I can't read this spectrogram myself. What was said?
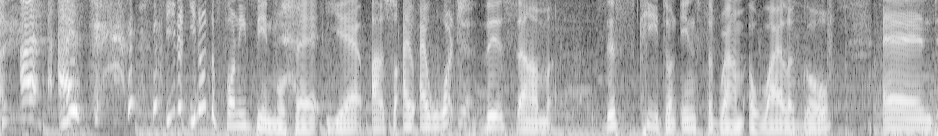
I I st- you know, you know the funny thing, Mofe? Yeah. Uh, so I, I watched this um this skit on Instagram a while ago, and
